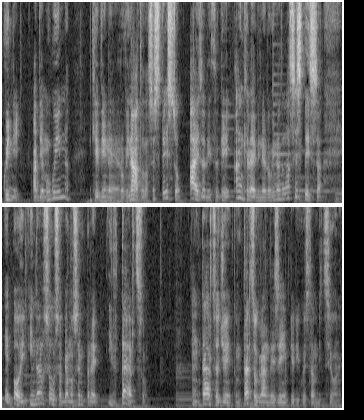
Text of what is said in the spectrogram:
Quindi abbiamo Gwyn che viene rovinato da se stesso, Isalith che anche lei viene rovinata da se stessa e poi in Dark Souls abbiamo sempre il terzo, un terzo agente, un terzo grande esempio di questa ambizione,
